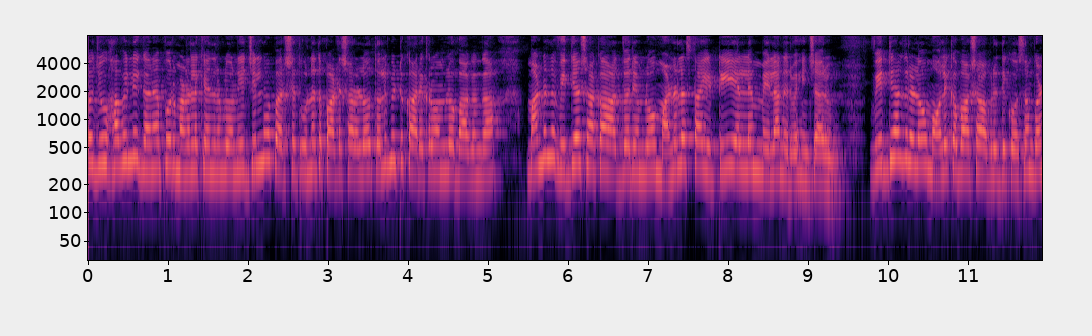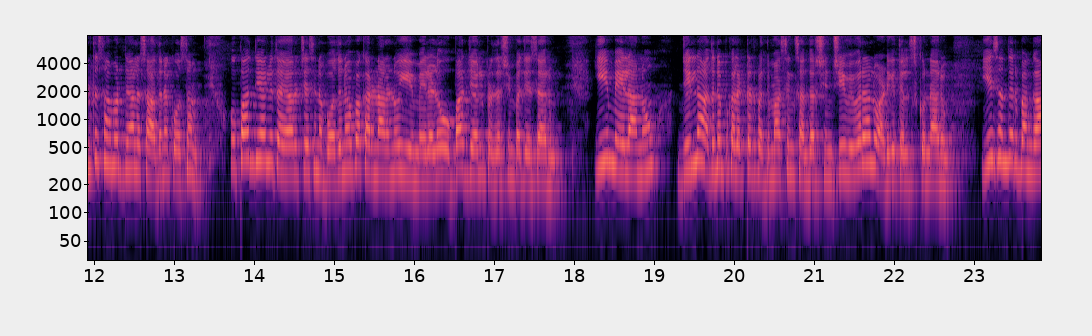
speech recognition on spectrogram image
ఈరోజు హవిలీ గణపూర్ మండల కేంద్రంలోని జిల్లా పరిషత్ ఉన్నత పాఠశాలలో తొలిమెట్టు కార్యక్రమంలో భాగంగా మండల విద్యాశాఖ ఆధ్వర్యంలో మండల స్థాయి టీఎల్ఎం మేళా నిర్వహించారు. విద్యార్థులలో మౌలిక భాష అభివృద్ధి కోసం గణిత సామర్థ్యాల సాధన కోసం ఉపాధ్యాయులు తయారు చేసిన బోధనోపకరణాలను ఈ మేళలో ఉపాధ్యాయులు ప్రదర్శింపజేశారు. ఈ మేళాను జిల్లా అదనపు కలెక్టర్ ప్రతిమా సింగ్ సందర్శించి వివరాలు అడిగి తెలుసుకున్నారు. ఈ సందర్భంగా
